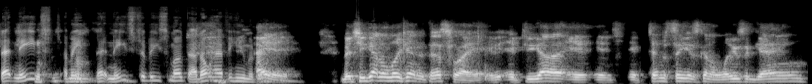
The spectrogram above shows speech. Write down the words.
That needs, I mean, that needs to be smoked. I don't have a humidor. Hey, but you got to look at it this way: if, if you got, if if Tennessee is going to lose a game,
